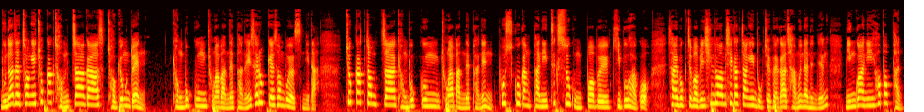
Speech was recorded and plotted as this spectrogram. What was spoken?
문화재청이 촉각 점자가 적용된 경복궁 종합 안내판을 새롭게 선보였습니다. 촉각점자 경복궁 종합 안내판은 포스코 강판이 특수 공법을 기부하고 사회복지법인 실로암 시각장애인 복지회가 자문하는 등 민관이 협업한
